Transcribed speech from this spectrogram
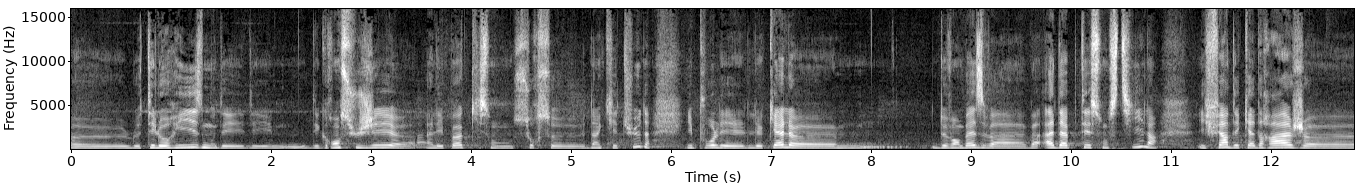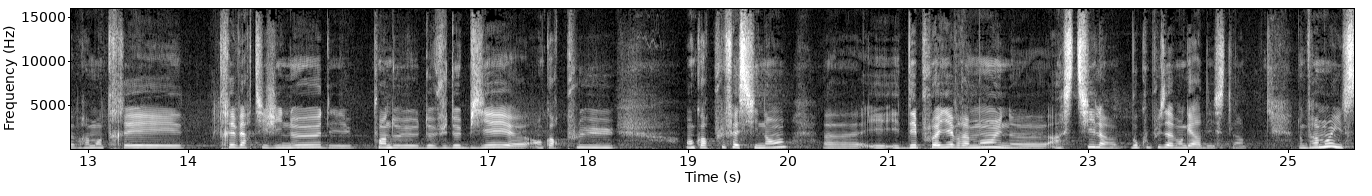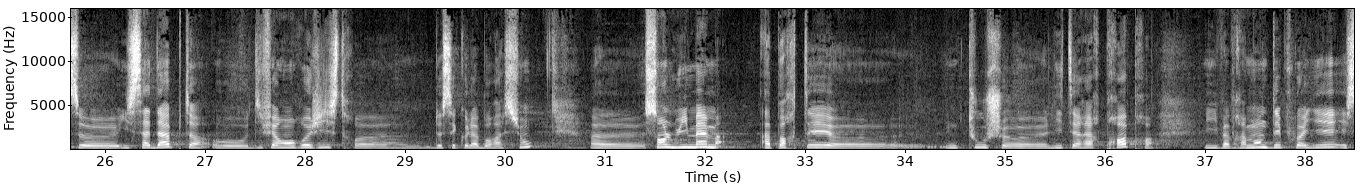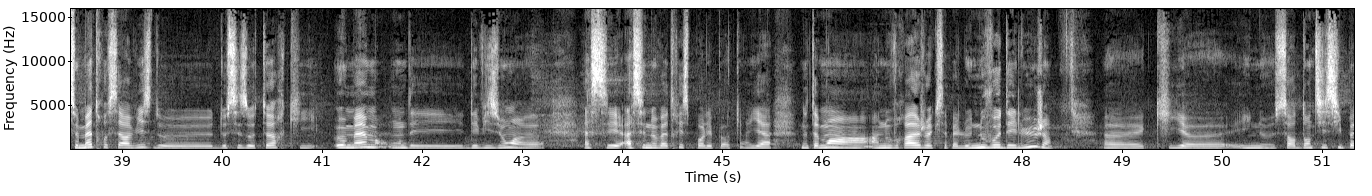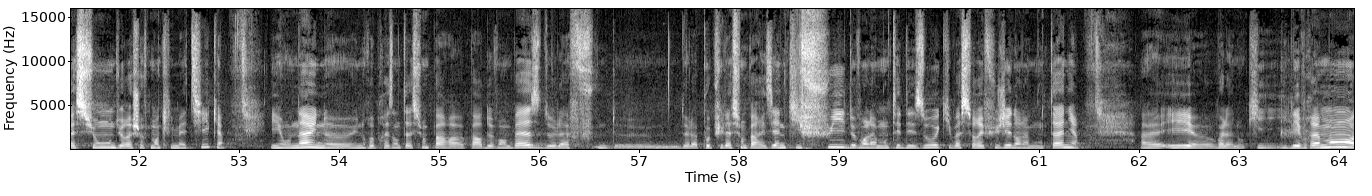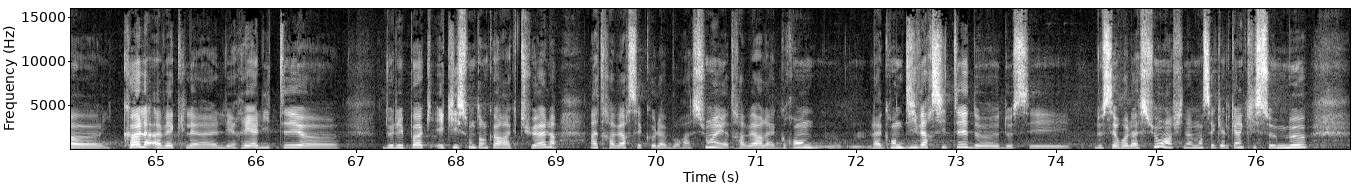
le taylorisme ou des, grands sujets euh, à l'époque qui sont source d'inquiétude et pour lesquels euh, Devant Bèze va, adapter son style et faire des cadrages vraiment très, très vertigineux, des points de, vue de biais encore plus, encore plus fascinants et, déployer vraiment un style beaucoup plus avant-gardiste. Donc vraiment, il s'adapte aux différents registres euh, de ses collaborations, euh, sans lui-même apporter euh, une touche littéraire propre. Il va vraiment déployer et se mettre au service de, ces auteurs qui eux-mêmes ont des, visions assez, novatrices pour l'époque. Il y a notamment un ouvrage qui s'appelle Le Nouveau Déluge, euh, qui euh, est une sorte d'anticipation du réchauffement climatique. Et on a une, représentation par, par devant baisse de la, de, la population parisienne qui fuit devant la montée des eaux et qui va se réfugier dans la montagne. Euh, et voilà, donc il, est vraiment, il colle avec les réalités de l'époque et qui sont encore actuelles à travers ces collaborations et à travers la grande, la grande diversité de, de, ces, de relations. Hein. Finalement, c'est quelqu'un qui se meut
